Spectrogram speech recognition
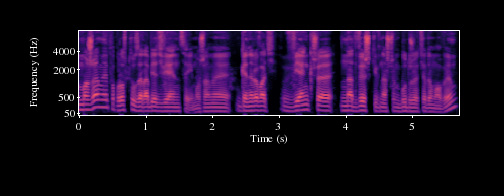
możemy po prostu zarabiać więcej, możemy generować większe nadwyżki w naszym budżecie domowym,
